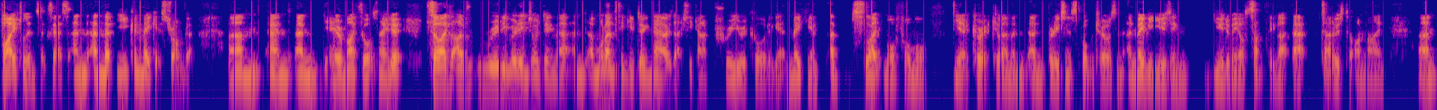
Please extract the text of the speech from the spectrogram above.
vital in success, and and that you can make it stronger. Um, and and here are my thoughts on how you do it. So I've I've really really enjoyed doing that, and, and what I'm thinking of doing now is actually kind of pre-recording it, making a, a slightly more formal you know curriculum and, and producing support materials and, and maybe using Udemy or something like that to host it online. Um,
